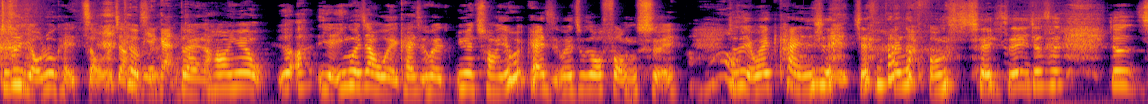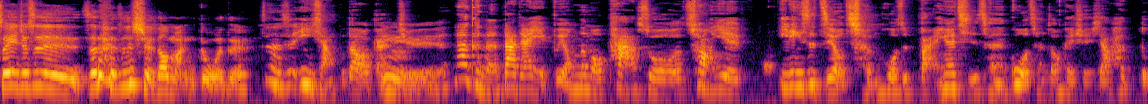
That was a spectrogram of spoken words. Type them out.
就是有路可以走了，这样子 特别感动对，然后因为我呃也因为这样，我也开始会因为创业，会开始会注重风水，哦就是也会看一些 简单的风水，所以就是就所以就是真的是学到蛮多的。真的是意想不到的感嗯觉。那可能大家也不用那么怕说创业一定是只有成或是败，因为其实成的过程中可以学习到很多，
